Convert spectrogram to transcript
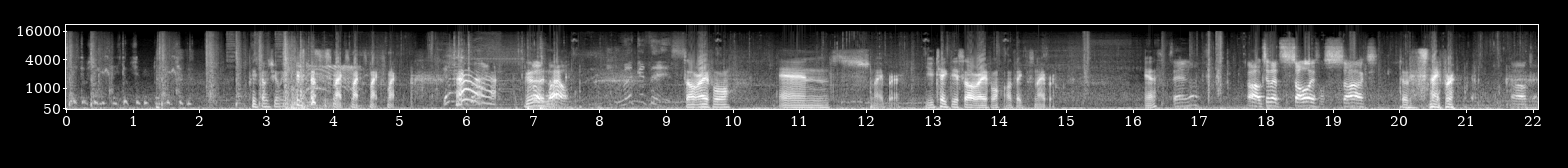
Please don't shoot me. Please don't shoot me. Please don't shoot me. Please don't shoot me. smack, smack, smack, smack. Good Ah, good. Oh wow. Look at this! Assault rifle and sniper. You take the assault rifle. I'll take the sniper. Yes. Fair enough. Oh, except that assault rifle sucks. So did the sniper. Oh, okay.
